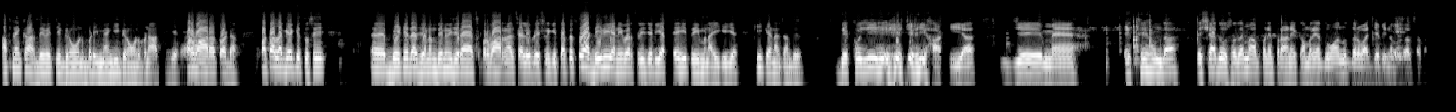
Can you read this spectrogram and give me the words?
ਆਪਣੇ ਘਰ ਦੇ ਵਿੱਚ ਗਰਾਊਂਡ ਬੜੀ ਮਹਿੰਗੀ ਗਰਾਊਂਡ ਬਣਾਤੀ ਹੈ ਪਰਿਵਾਰ ਆ ਤੁਹਾਡਾ ਪਤਾ ਲੱਗਿਆ ਕਿ ਤੁਸੀਂ ਬੇਟੇ ਦਾ ਜਨਮ ਦਿਨ ਵੀ ਜਿਹੜਾ ਇਸ ਪਰਿਵਾਰ ਨਾਲ ਸੈਲੀਬ੍ਰੇਸ਼ਨ ਕੀਤਾ ਤੇ ਤੁਹਾਡੀ ਵੀ ਐਨੀਵਰਸਰੀ ਜਿਹੜੀ ਇੱਥੇ ਹੀ ਤੁਸੀਂ ਮਨਾਈ ਗਈ ਹੈ। ਕੀ ਕਹਿਣਾ ਚਾਹੁੰਦੇ ਹੋ? ਦੇਖੋ ਜੀ ਇਹ ਜਿਹੜੀ ਹਾਕੀ ਆ ਜੇ ਮੈਂ ਇੱਥੇ ਹੁੰਦਾ ਤੇ ਸ਼ਾਇਦ ਹੋ ਸਕਦਾ ਮੈਂ ਆਪਣੇ ਪੁਰਾਣੇ ਕਮਰਿਆਂ ਦੋਵਾਂ ਨੂੰ ਦਰਵਾਜ਼ੇ ਵੀ ਨਾ ਬਦਲ ਸਕਦਾ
